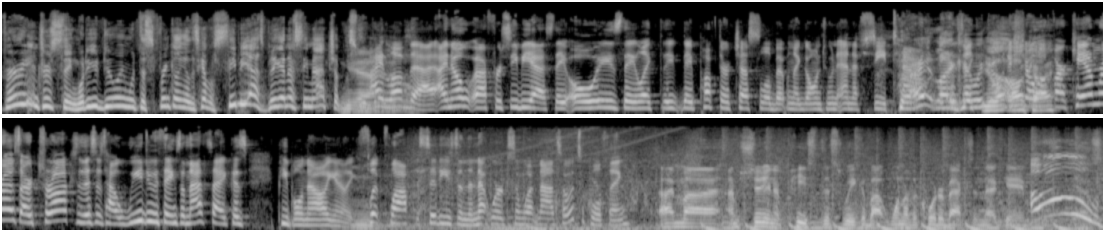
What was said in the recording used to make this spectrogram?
very interesting. What are you doing with the sprinkling of the schedule? CBS, big NFC matchup this week. I love that. I know uh, for CBS, they always they like they, they puff their chests a little bit when they go into an NFC town. Right, like, Because, here we we go. Want to show off our cameras, our trucks, and this is how we do things on that side. Because people now, you know, like Mm. flip flop the cities and the networks and whatnot. So it's a cool thing. I'm uh, I'm shooting a piece this week about one of the quarterbacks in that game. Oh!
